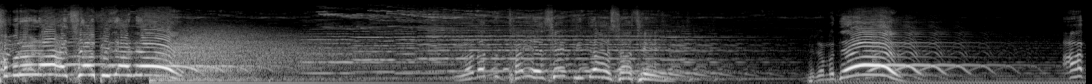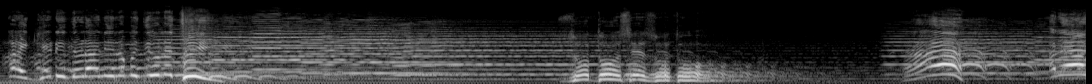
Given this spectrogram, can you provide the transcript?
થમરોડા છે બીજાને. લડત થઈ હશે બીજા સાથે. રમદેવ આ કઈ ગેડી દડાની રમત્યું નથી. જોધો છે જોધો. અરે,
